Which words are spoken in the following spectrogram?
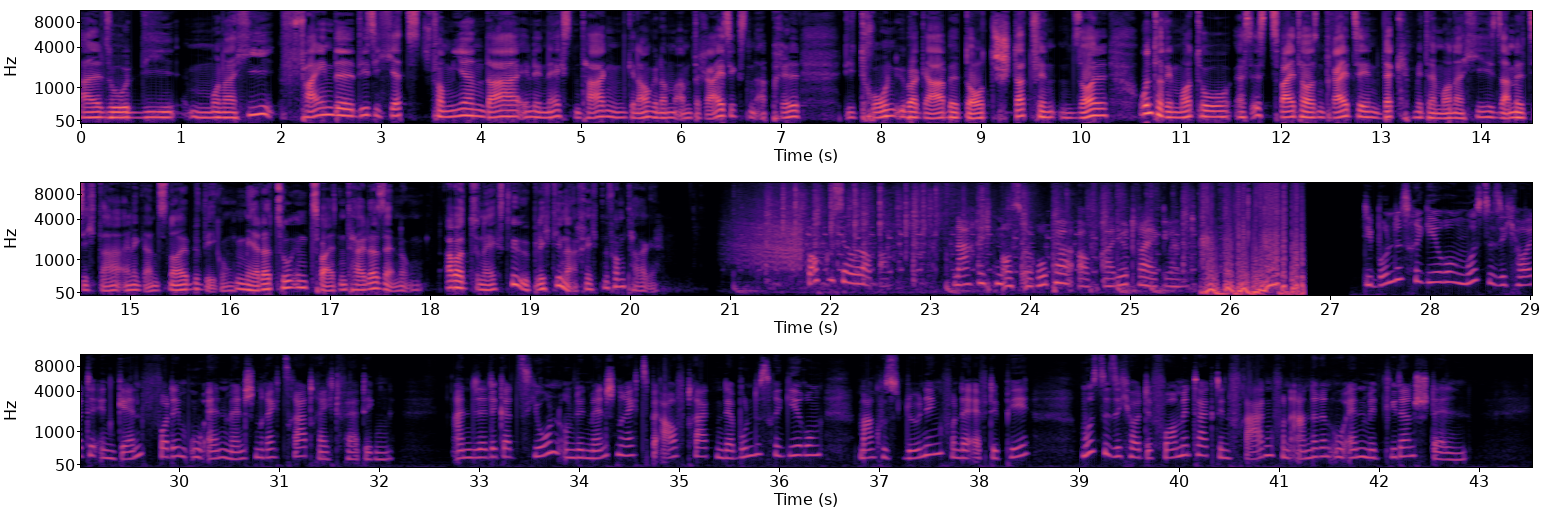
also die Monarchiefeinde, die sich jetzt formieren, da in den nächsten Tagen, genau genommen am 30. April, die Thronübergabe dort stattfinden soll. Unter dem Motto, es ist 2013, weg mit der Monarchie, sammelt sich da eine ganz neue Bewegung. Mehr dazu im zweiten Teil der Sendung. Aber zunächst wie üblich die Nachrichten vom Tage. Focus Europa. Nachrichten aus Europa auf Radio Dreieckland. Die Bundesregierung musste sich heute in Genf vor dem UN-Menschenrechtsrat rechtfertigen. Eine Delegation um den Menschenrechtsbeauftragten der Bundesregierung, Markus Löning von der FDP, musste sich heute Vormittag den Fragen von anderen UN-Mitgliedern stellen.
